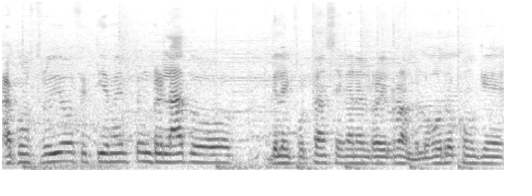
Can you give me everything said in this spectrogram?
ha construido efectivamente un relato de la importancia de ganar el Royal Rumble. Los otros como que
